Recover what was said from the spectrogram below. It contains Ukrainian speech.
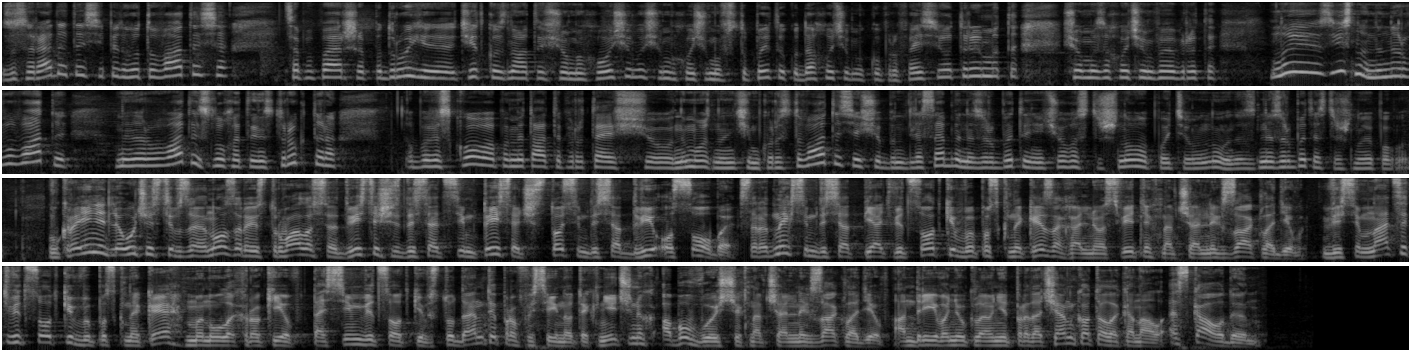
Зосередитись і підготуватися. Це по-перше. По-друге, чітко знати, що ми хочемо, що ми хочемо вступити, куди хочемо, яку професію отримати, що ми захочемо вибрати. Ну і звісно, не нервувати, не нервувати, слухати інструктора. Обов'язково пам'ятати про те, що не можна нічим користуватися, щоб для себе не зробити нічого страшного, потім ну не- зробити страшної помилки. В Україні для участі в ЗНО зареєструвалося 267 тисяч 172 особи. Серед них 75% випускники загальноосвітніх навчальних закладів, 18% випускники минулих років та 7% студенти професійно-технічних або вищих навчальних закладів. Андрій Іванюк, Леонід Предаченко, телеканал СК 1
